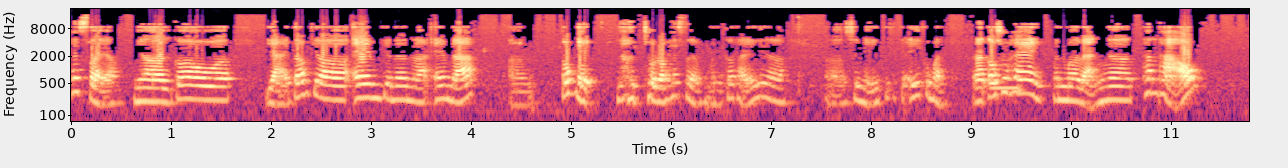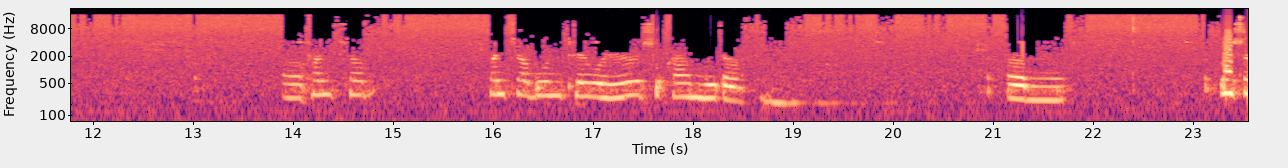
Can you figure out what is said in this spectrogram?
했어요. Nhờ cô ờ, dạy tốt cho em cho nên là em đã ờ, tốt nghiệp. 졸업 했어요. Mình có thể ờ, ờ, suy nghĩ cái- cái ý của mình. Rồi câu số 2, mình mời bạn ờ, Thanh Thảo. 어, 한참 한차분 퇴원을 축하합니다. 음, 의사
